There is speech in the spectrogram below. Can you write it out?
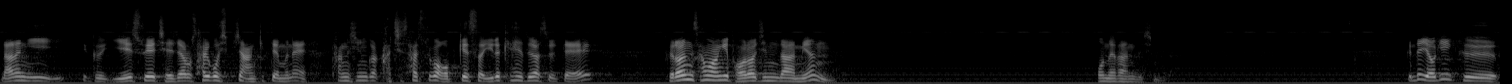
나는 이 그 예수의 제자로 살고 싶지 않기 때문에 당신과 같이 살 수가 없겠어. 이렇게 해두었을 때 그런 상황이 벌어진다면 오해라는 것입니다. 근데 여기 그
